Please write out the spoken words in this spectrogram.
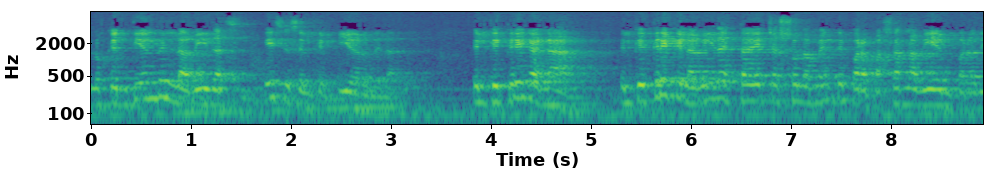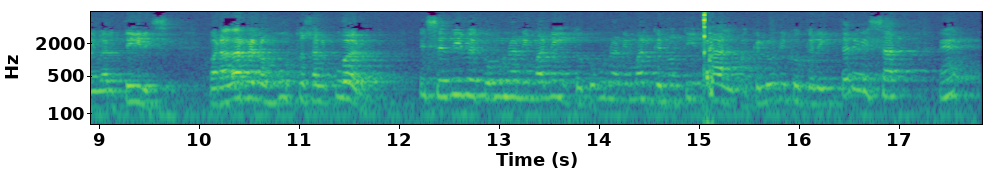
los que entienden la vida, ese es el que pierde la vida, el que cree ganar, el que cree que la vida está hecha solamente para pasarla bien, para divertirse, para darle los gustos al cuerpo, ese vive como un animalito, como un animal que no tiene alma, que lo único que le interesa ¿eh?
